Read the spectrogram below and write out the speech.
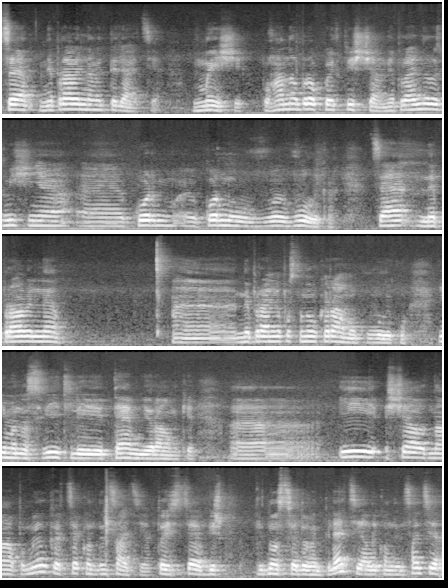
Це неправильна вентиляція миші, погана обробка від кліща, неправильне розміщення е, корм, е, корму в вуликах, це неправильне. е, Неправильна постановка рамок у вулику, іменно світлі, темні рамки. І ще одна помилка це конденсація. Тобто це більш відноситься до вентиляції, але конденсація,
